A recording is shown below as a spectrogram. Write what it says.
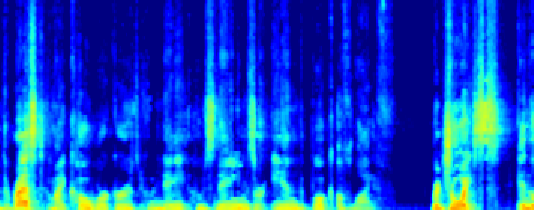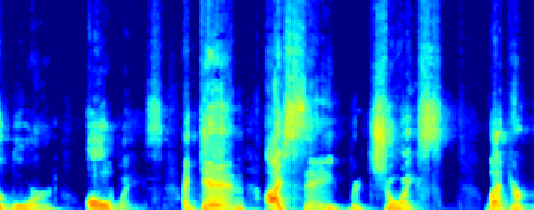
and the rest of my co workers who na- whose names are in the book of life. Rejoice in the Lord always. Again, I say, rejoice. Let your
